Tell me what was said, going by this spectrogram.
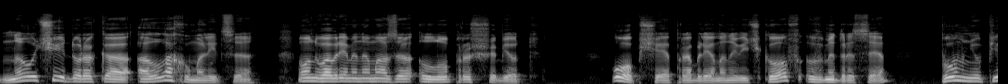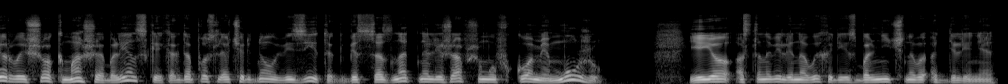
Научи дурака Аллаху молиться, он во время намаза лоб расшибет. Общая проблема новичков в медресе. Помню первый шок Маши Оболенской, когда после очередного визита к бессознательно лежавшему в коме мужу ее остановили на выходе из больничного отделения.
